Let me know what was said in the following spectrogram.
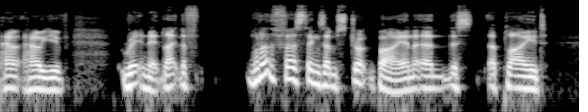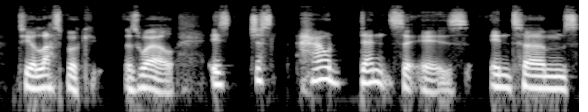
how how you've written it. Like the one of the first things I'm struck by, and, and this applied to your last book as well, is just how dense it is in terms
